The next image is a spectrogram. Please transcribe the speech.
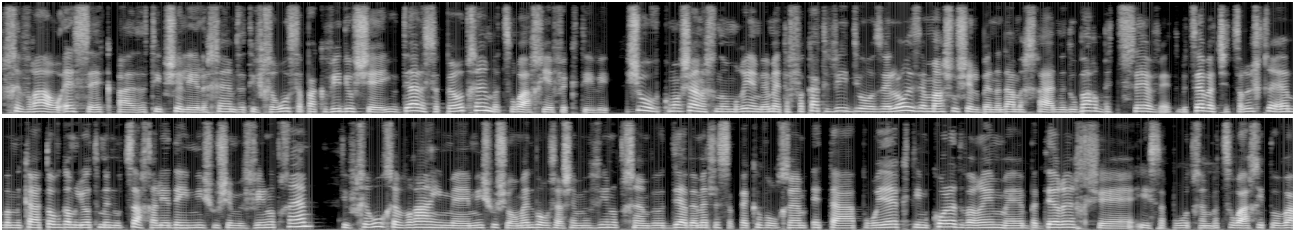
חברה או עסק, אז הטיפ שלי אליכם זה תבחרו ספק וידאו שיודע לספר אתכם בצורה הכי אפקטיבית. שוב, כמו שאנחנו אומרים, באמת, הפקת וידאו זה לא איזה משהו של בן אדם אחד, מדובר בצוות, בצוות שצריך אה, במקרה הטוב גם להיות מנוצח על ידי מישהו שמבין אתכם. תבחרו חברה עם אה, מישהו שעומד בראשה, שמבין אתכם ויודע באמת לספק עבורכם את הפרויקט עם כל הדברים אה, בדרך שיספרו אתכם בצורה הכי טובה.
